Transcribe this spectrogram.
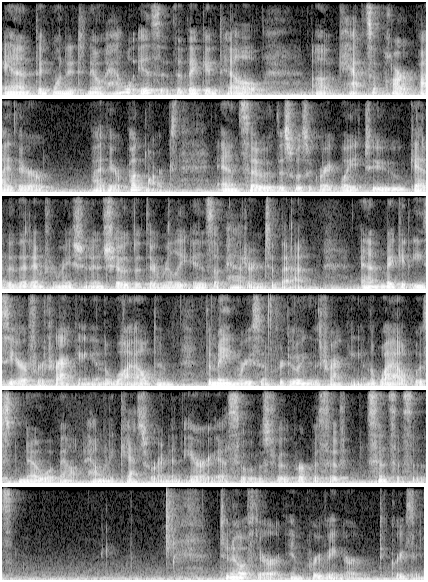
And they wanted to know how is it that they can tell uh, cats apart by their by their pug marks and so this was a great way to gather that information and show that there really is a pattern to that and make it easier for tracking in the wild. And the main reason for doing the tracking in the wild was to know about how many cats were in an area. So it was for the purpose of censuses to know if they're improving or decreasing.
